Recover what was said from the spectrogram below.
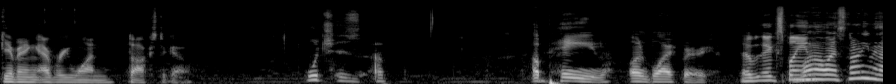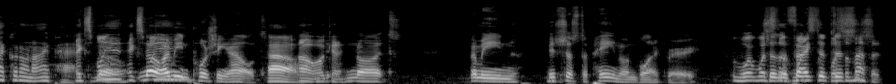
giving everyone Docs to go. Which is a a pain on BlackBerry. Uh, explain. Well, it's not even that good on iPad. explain. no. Explain. no, I mean pushing out. oh, Oh, okay. Not. I mean, it's just a pain on BlackBerry. What, what's So the, the fact what's, that what's this the is- method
